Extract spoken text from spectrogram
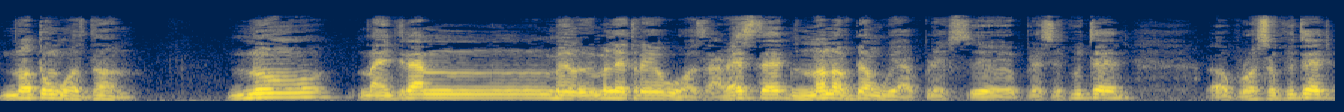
Nothing was done. No Nigerian military was arrested. None of them were uh, prosecuted. Uh, prosecuted.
